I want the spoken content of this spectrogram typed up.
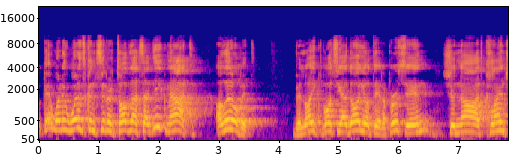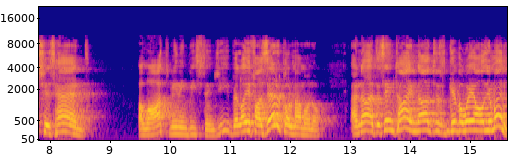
Okay, what, is considered Tov la tzaddik? Me'at, a little bit. A person should not clench his hand a lot, meaning be stingy. And not at the same time, not just give away all your money.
